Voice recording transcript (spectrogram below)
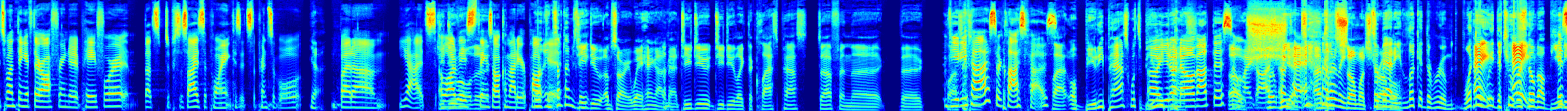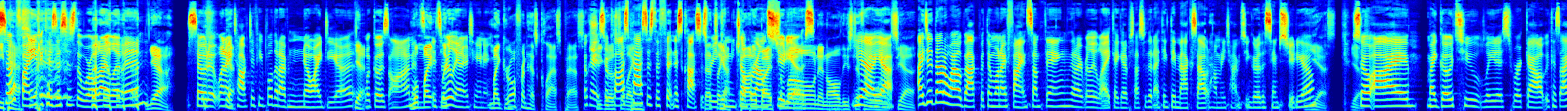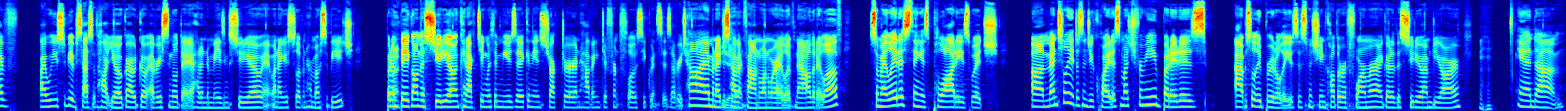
it's one thing if they're offering to pay for it. That's besides the point because it's the principle. Yeah. But um, yeah, it's a lot do of all these the- things all come out of your Well, pocket. and sometimes Do they you do? I'm sorry. Wait, hang on, Matt. Do you do? Do you do like the class pass stuff and the the Beauty pass or class pass? Class, oh, beauty pass. What's beauty? oh, you don't pass? know about this? Oh, Oh, my gosh. But we- okay. I'm Clearly- in so much trouble. so trouble. Madi, look at the room. What Hey, do we, the two of us know about beauty it's so pass? funny because this is the world I live in. yeah, So to, when Yeah. I talk to people that I have no idea Yeah. what goes on, Well, it's, my- it's like, really entertaining. my girlfriend has class pass. okay, she so goes class to, like, pass is the fitness classes where you like can jump Body around studios. Simone and all these different Yeah, yeah. ones. Yeah. I did that a while back, but then when I find something that I really like, I get obsessed with it. I think they max out how many times you can go to the same studio. Yes. yes. So I my go-to latest workout because I've I used to be obsessed with hot yoga. I would go every single day. I had an amazing studio when I used to live in Hermosa Beach. But I'm big on the studio and connecting with the music and the instructor and having different flow sequences every time. And I just Yeah. haven't found one where I live now that I love. So my latest thing is Pilates, which um, mentally it doesn't do quite as much for me, but it is absolutely brutal. They use this machine called the Reformer. I go to the studio MDR, Mhm. and um,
